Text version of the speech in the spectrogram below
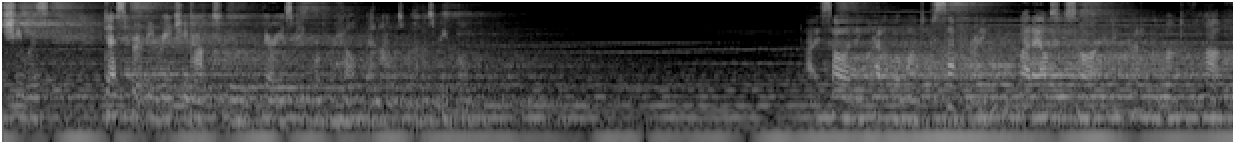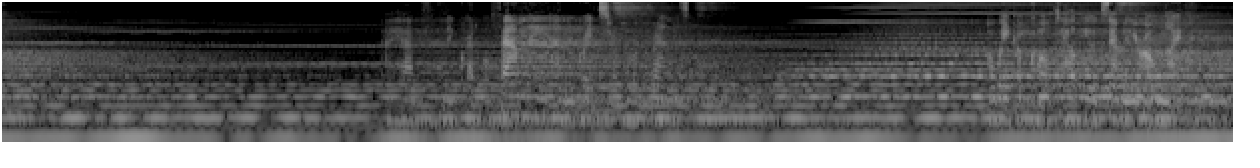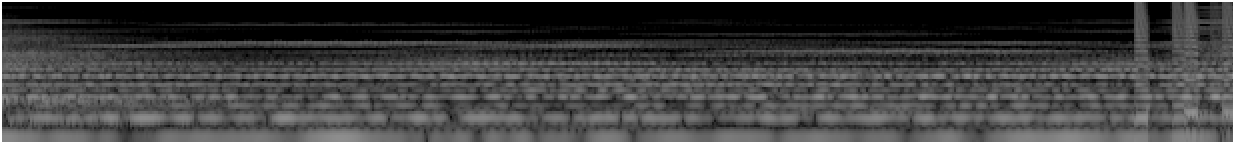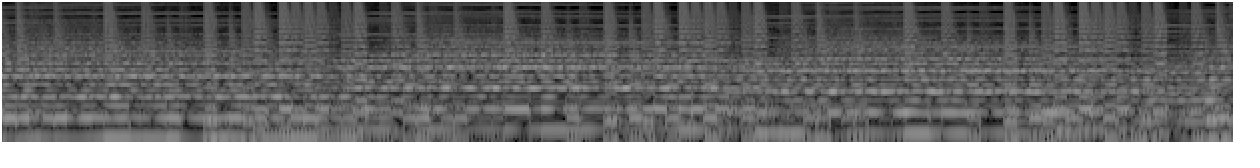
She was desperately reaching out to various people for help, and I was one of those people. I saw an incredible amount of suffering, but I also saw an incredible amount of love. I have an incredible family and a great circle of friends. A wake up call to help you examine your own life.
